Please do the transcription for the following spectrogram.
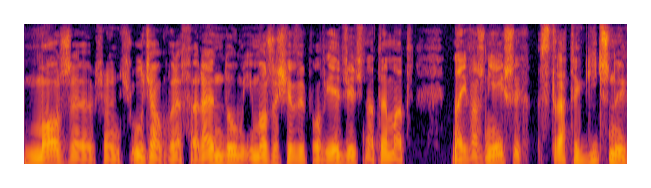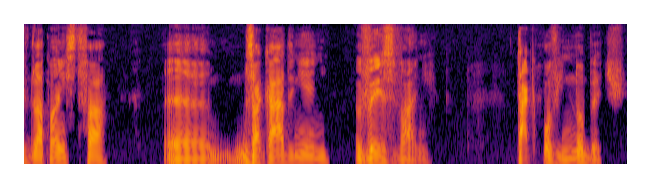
może wziąć udział w referendum i może się wypowiedzieć na temat najważniejszych strategicznych dla państwa e, zagadnień, wyzwań. Tak powinno być.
